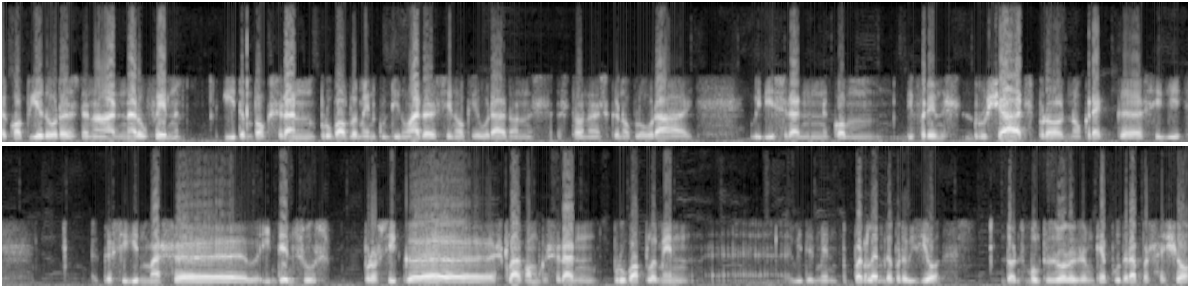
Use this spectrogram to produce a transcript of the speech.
a còpia d'hores d'anar-ho fent i tampoc seran probablement continuades, sinó que hi haurà doncs, estones que no plourà, i, vull dir, seran com diferents ruixats, però no crec que sigui que siguin massa intensos, però sí que, és clar com que seran probablement, eh, evidentment parlem de previsió, doncs moltes hores en què podrà passar això.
